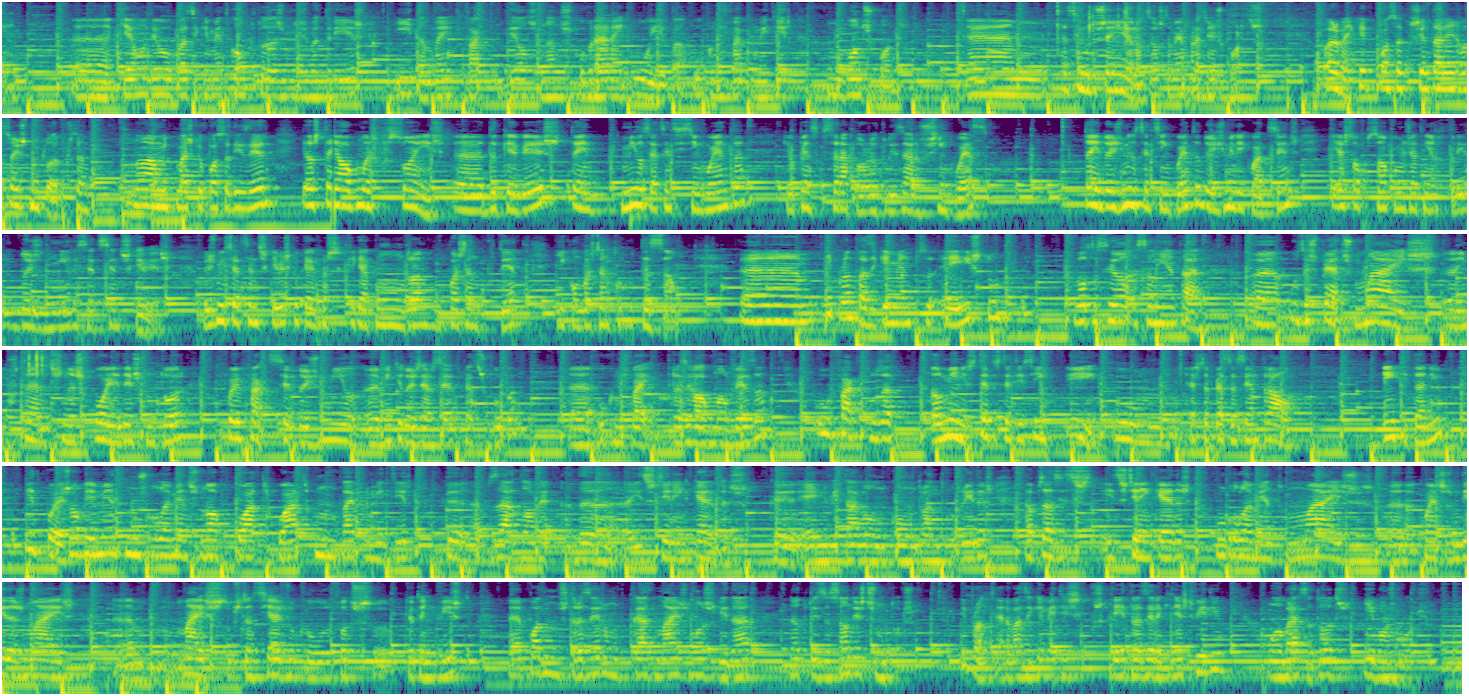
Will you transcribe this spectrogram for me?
que é onde eu basicamente compro todas as minhas baterias e também o facto deles não nos cobrarem o IVA, o que nos vai permitir um bom desconto. Um, acima dos 100 euros eles também oferecem os portos. Ora bem, o que é que posso acrescentar em relação a este motor? Portanto, não há muito mais que eu possa dizer. Eles têm algumas versões uh, de KVs, tem 1750, que eu penso que será para utilizar os 5S. Tem 2150, 2400 e esta opção, como já tinha referido, 2700 KVs. 2700 KVs que eu quero ficar com um drone bastante potente e com bastante rotação. Uh, e pronto, basicamente é isto. Volto a salientar uh, os aspectos mais uh, importantes na escolha deste motor foi o facto de ser 202207, peço desculpa, o que nos vai trazer alguma leveza, o facto de usar alumínio 7075 e esta peça central em titânio. E depois, obviamente, nos regulamentos 944, que me vai permitir que, apesar de, de existirem quedas, que é inevitável com um drone de corridas, apesar de existirem quedas, um regulamento mais, uh, com estas medidas mais, uh, mais substanciais do que os outros que eu tenho visto, uh, pode-nos trazer um bocado mais longevidade na utilização destes motores. E pronto, era basicamente isto que vos queria trazer aqui neste vídeo. Um abraço a todos e bons voos!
